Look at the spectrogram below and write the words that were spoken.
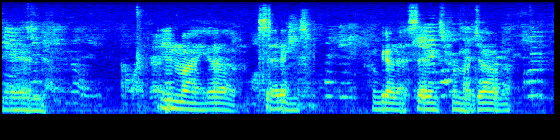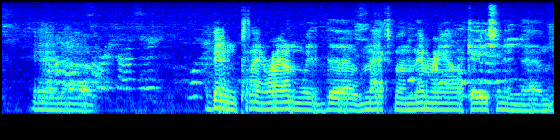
And in my uh, settings, I've got a settings for my Java, and uh, I've been playing around with the maximum memory allocation and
